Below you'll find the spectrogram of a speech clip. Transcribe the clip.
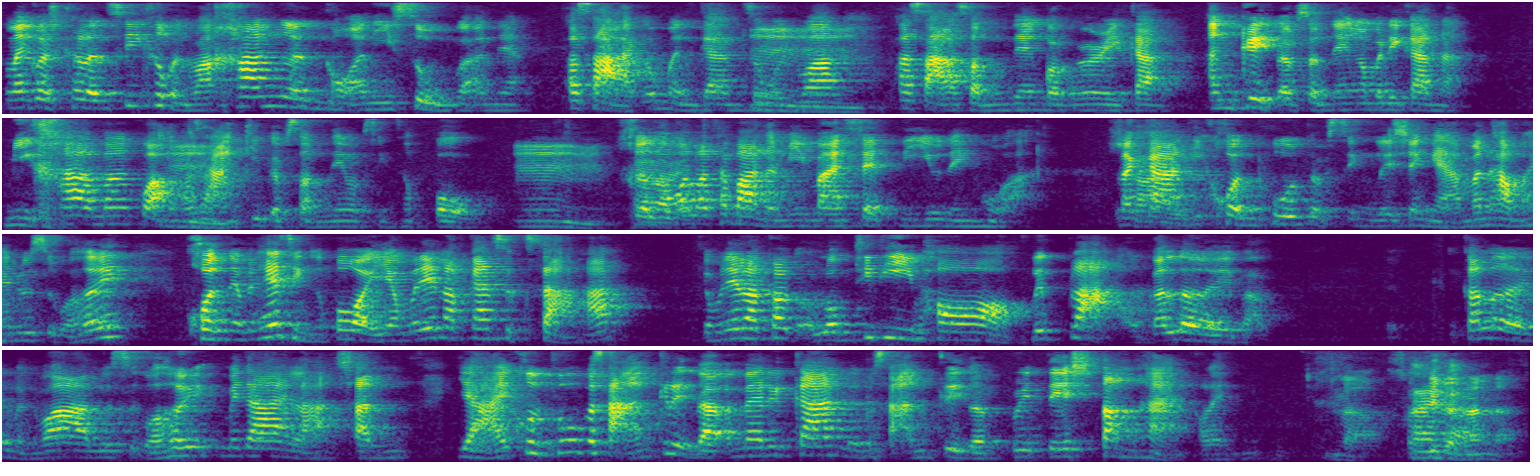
language currency คือเหมือนว่าค่าเงินของอันนี้สูงกว่าอันเนี้ยภาษาก็เหมือนกันสมมติว่าอืมภาษาสำเนียงแบบอเมริกัน อังกฤษแบบสำเนียงอเมริกันอะมีค่ามากกว่าอืมภาษาอังกฤษแบบสำเนียงแบบสิงคโปร์อืมคือเราว่ารัฐบาลน่ะมี mindset นี้อยู่ในหัว และการที่คนพูดแบบสิงลิชอย่างเงี้ยมันทำให้รู้สึกว่าเฮ้ย คนในประเทศสิงคโปร์ยังไม่ได้รับการศึกษา ยังไม่ได้รับการอบรมที่ดีพอหรือเปล่าก็เลยแบบ ก็เลยเหมือนว่ารู้สึกว่าเฮ้ยไม่ได้ละฉันอยากให้คุณพูดภาษาอังกฤษแบบอเมริกันหรือภาษาอังกฤษแบบ British ต่างหากอะไรอย่างเงี้ยเหรอเขาคิดแบบนั้นเหรอ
